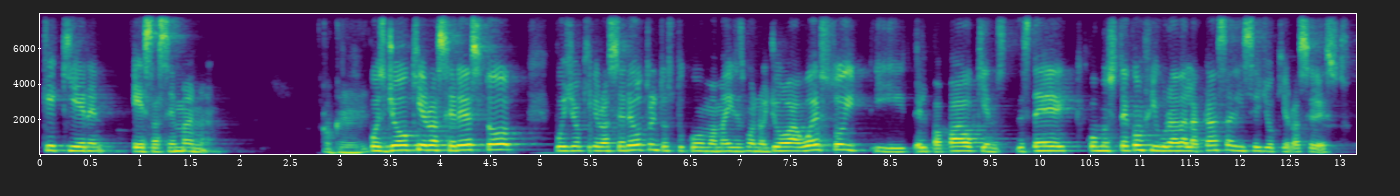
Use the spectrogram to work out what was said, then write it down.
qué quieren esa semana. Pues yo quiero hacer esto, pues yo quiero hacer otro, entonces tú como mamá dices, bueno, yo hago esto y, el papá o quien esté, como esté configurada la casa, dice, yo quiero hacer esto.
